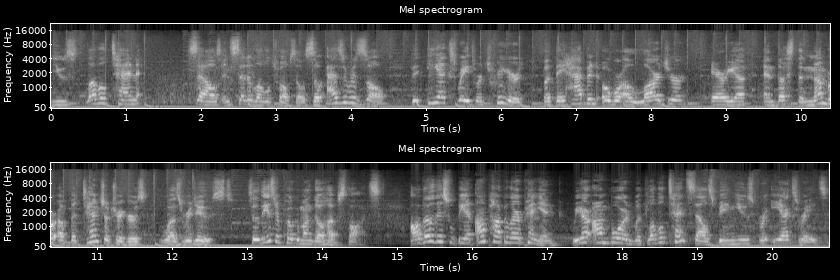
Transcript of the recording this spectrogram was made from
used level 10 cells instead of level 12 cells. So as a result, the EX raids were triggered, but they happened over a larger area and thus the number of potential triggers was reduced. So these are Pokemon Go Hub's thoughts. Although this will be an unpopular opinion, we are on board with level 10 cells being used for EX raids.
